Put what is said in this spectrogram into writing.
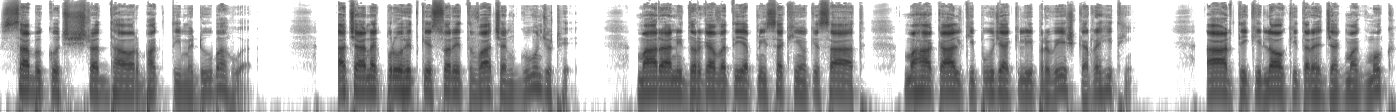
सब कुछ श्रद्धा और भक्ति में डूबा हुआ। अचानक पुरोहित के स्वरित वाचन गूंज उठे। महारानी दुर्गावती अपनी सखियों के साथ महाकाल की पूजा के लिए प्रवेश कर रही थीं। आरती की लौ की तरह जगमग मुख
